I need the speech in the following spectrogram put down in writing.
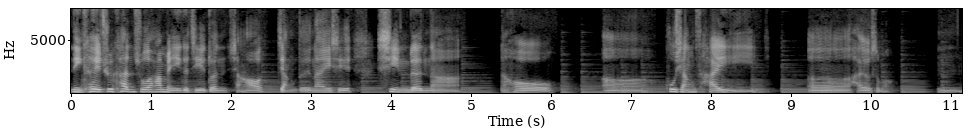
你可以去看说他每一个阶段想要讲的那一些信任啊，然后呃互相猜疑，呃还有什么，嗯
